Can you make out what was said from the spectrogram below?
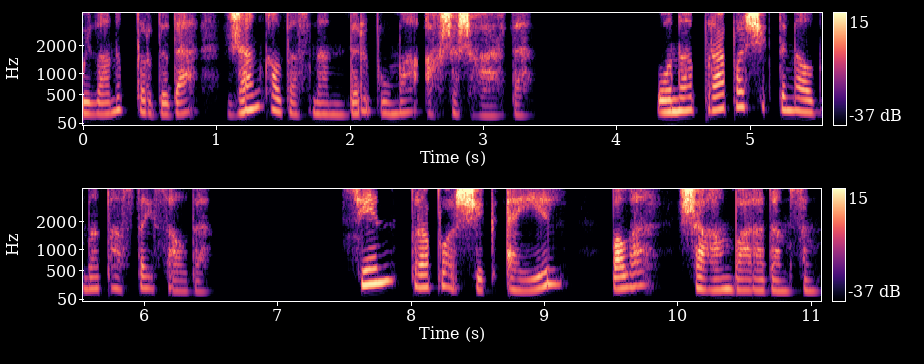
ойланып тұрды да жан қалтасынан бір бума ақша шығарды. Оны прапорщиктің алдына тастай салды. Сен прапорщик әйел бала шағаң бар адамсың.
